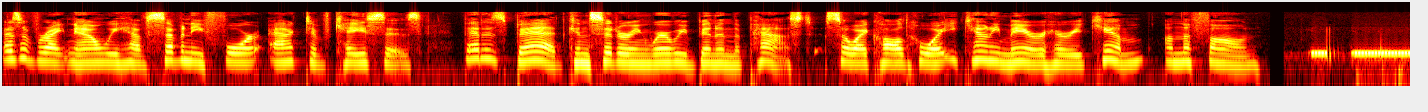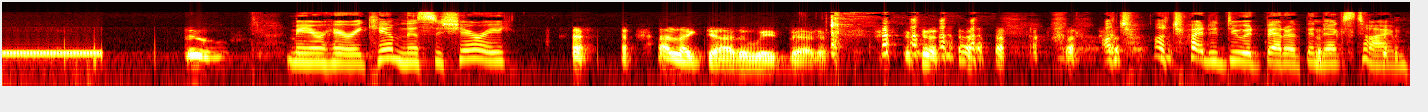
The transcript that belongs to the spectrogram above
As of right now, we have 74 active cases. That is bad considering where we've been in the past. So I called Hawaii County Mayor Harry Kim on the phone. Hello. Mayor Harry Kim, this is Sherry. I like the other way better. I'll, tr- I'll try to do it better the next time.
